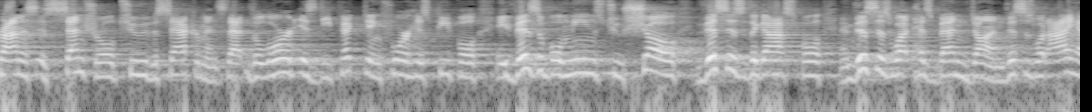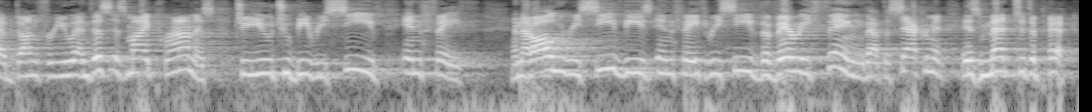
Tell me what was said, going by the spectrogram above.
promise is central to the sacraments, that the Lord is depicting for his people a visible means to show this is the gospel and this is what has been done. This is what I have done for you, and this is my promise to you to be received in faith. And that all who receive these in faith receive the very thing that the sacrament is meant to depict.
